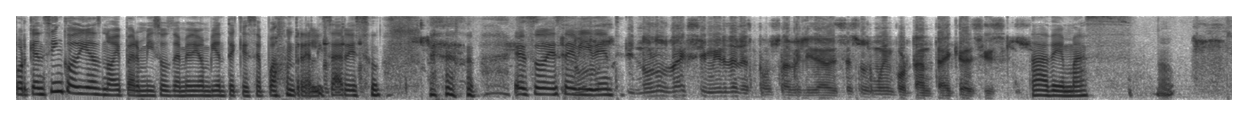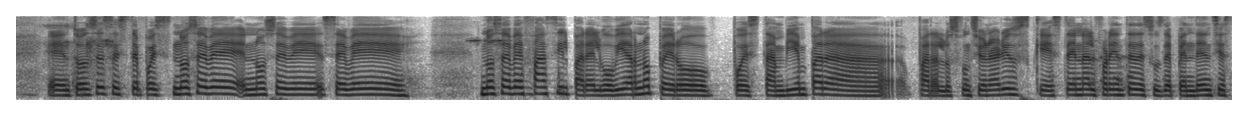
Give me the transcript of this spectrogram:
porque en cinco días no hay permisos de medio ambiente que se puedan realizar eso. eso es evidente. y no los va a eximir de responsabilidades, eso es muy importante, hay que decírselo. Además, ¿no? Entonces, este, pues no se ve, no se ve, se ve, no se ve fácil para el gobierno, pero pues también para, para los funcionarios que estén al frente de sus dependencias.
